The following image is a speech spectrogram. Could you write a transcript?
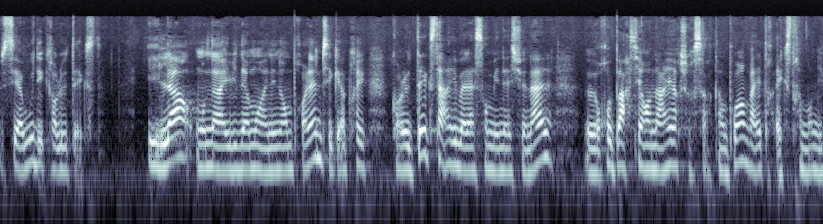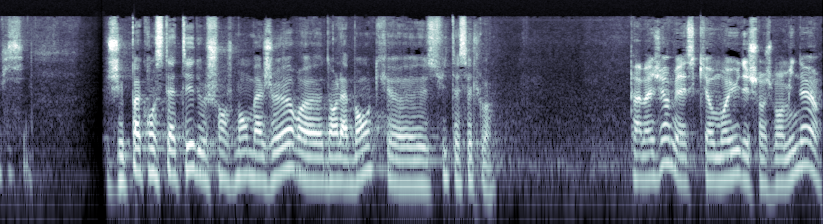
c'est à vous d'écrire le texte. Et là, on a évidemment un énorme problème, c'est qu'après, quand le texte arrive à l'Assemblée nationale, repartir en arrière sur certains points va être extrêmement difficile. Je n'ai pas constaté de changement majeur dans la banque suite à cette loi. Pas majeur, mais est-ce qu'il y a au moins eu des changements mineurs?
